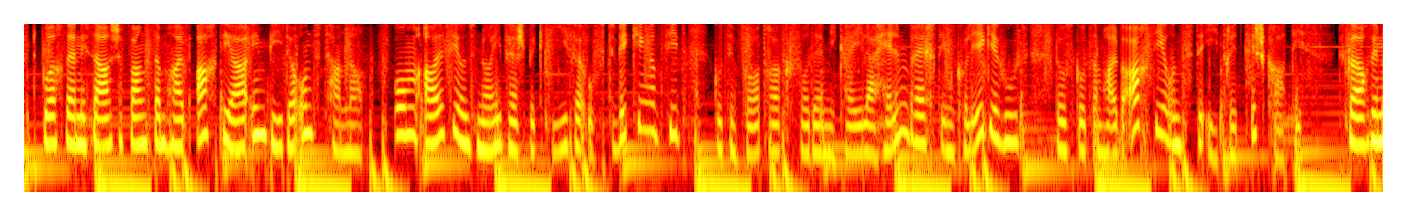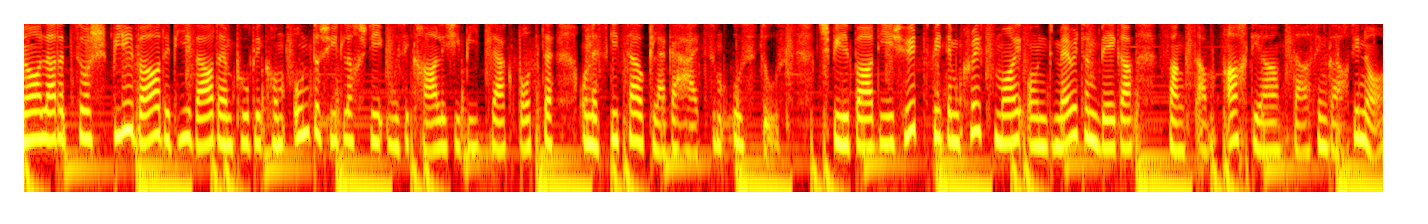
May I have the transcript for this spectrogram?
Die Buchvernissage fängt am halb acht Jahr im Bieder und Tanner. Um alte und neue Perspektiven auf die Wikingerzeit geht es im Vortrag von der Michaela Helmbrecht im Kollegienhaus. Los geht's am halb acht und der Eintritt ist gratis. Die Gardinal laden zur Spielbar. Dabei werden im Publikum unterschiedlichste musikalische Beiträge geboten und es gibt auch Gelegenheit zum Austausch. Die Spielbar die ist heute mit dem Chris Moy und Meriton Vega fängt am 8. Jahr das im Gardinal.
